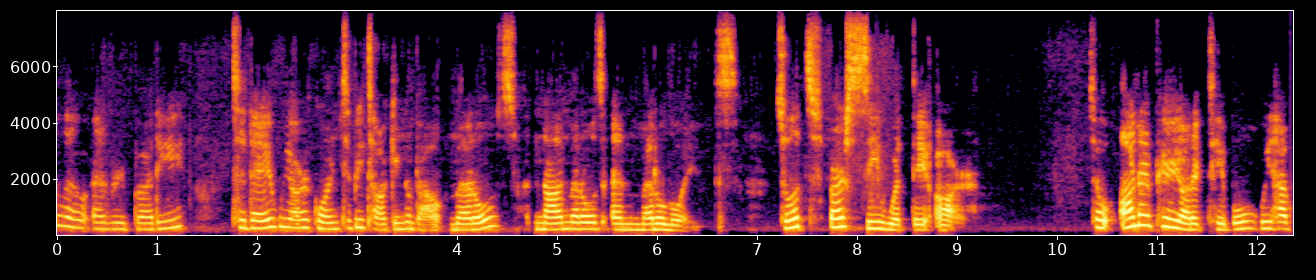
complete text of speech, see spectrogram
Hello everybody. Today we are going to be talking about metals, nonmetals, and metalloids. So let's first see what they are. So on our periodic table, we have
